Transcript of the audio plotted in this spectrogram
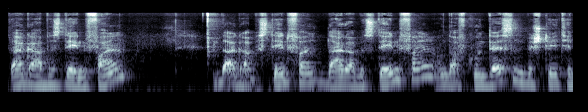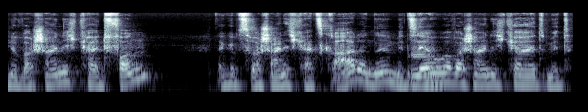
da gab es den Fall, da gab es den Fall, da gab es den Fall und aufgrund dessen besteht hier eine Wahrscheinlichkeit von da gibt es Wahrscheinlichkeitsgrade, ne? mit sehr mhm. hoher Wahrscheinlichkeit, mit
